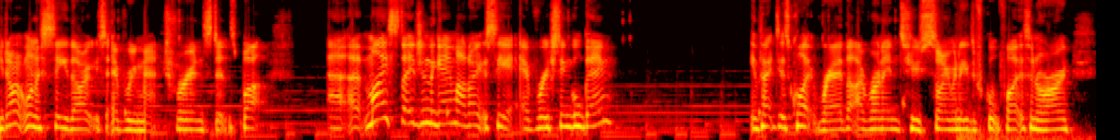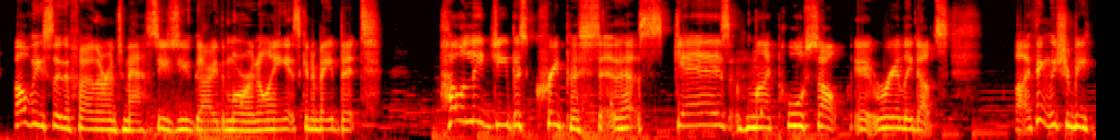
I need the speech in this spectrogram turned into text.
you don't want to see those every match, for instance, but uh, at my stage in the game, I don't see it every single game. In fact, it's quite rare that I run into so many difficult fights in a row. Obviously, the further into Masters you go, the more annoying it's going to be, but holy jeebus creepus, that scares my poor soul. It really does. But I think we should be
